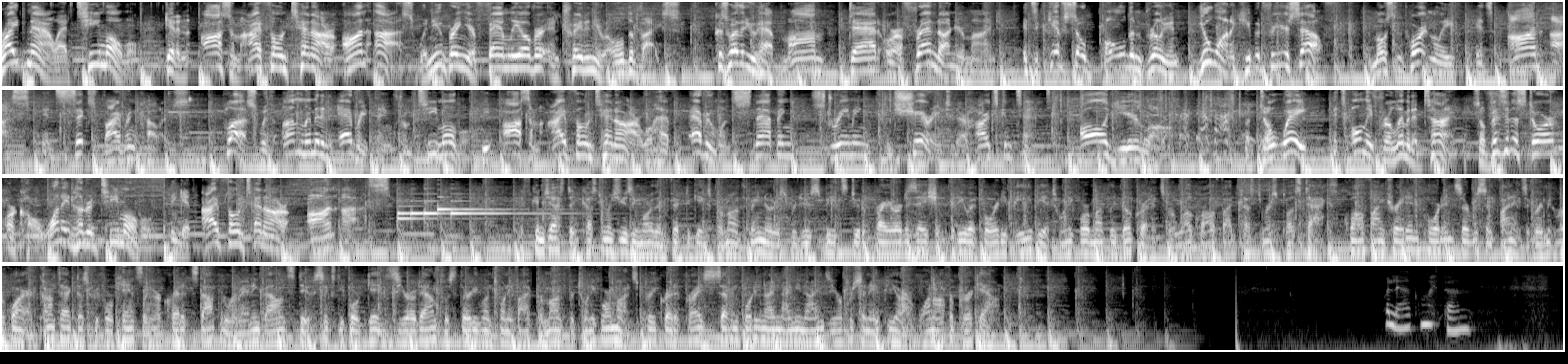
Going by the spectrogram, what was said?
Right now at T Mobile, get an awesome iPhone 10R on us when you bring your family over and trade in your old device. Because whether you have mom, dad, or a friend on your mind, it's a gift so bold and brilliant you'll want to keep it for yourself. And most importantly, it's on us in six vibrant colors. Plus, with unlimited everything from T Mobile, the awesome iPhone 10R will have everyone snapping, streaming, and sharing to their heart's content all year long. But don't wait, only for a limited time. So visit a store or call 1 800 T Mobile and get iPhone 10R on us. If congested, customers using more than 50 gigs per month may notice reduced speeds due to prioritization. Video at 480p via 24 monthly bill credits for well qualified customers plus tax. Qualifying trade in, port in, service, and finance agreement required. Contact us before canceling or credit stop and remaining balance due. 64 gigs, zero down plus 31.25 per month for 24 months. Pre credit price 749.99, 0% APR. One offer per account. Hola, ¿cómo están?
